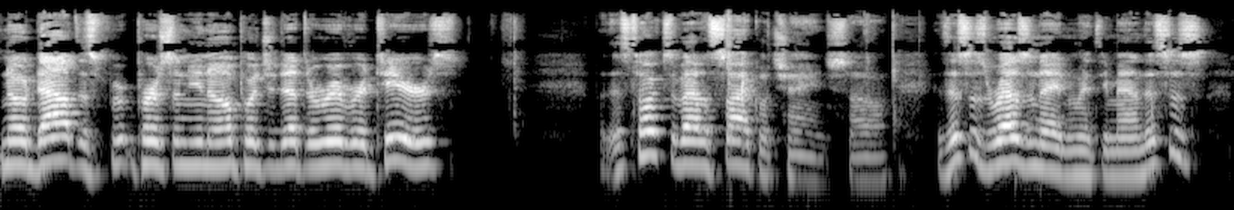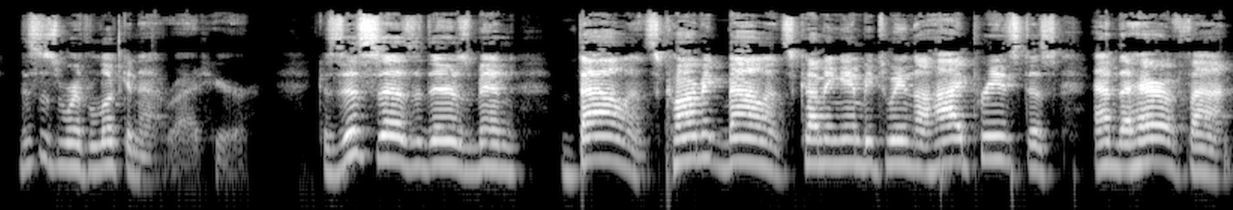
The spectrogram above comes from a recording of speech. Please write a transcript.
no doubt this person, you know, put you at the river of tears. But this talks about a cycle change. So if this is resonating with you, man, this is this is worth looking at right here. Because this says that there's been balance, karmic balance coming in between the high priestess and the Hierophant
